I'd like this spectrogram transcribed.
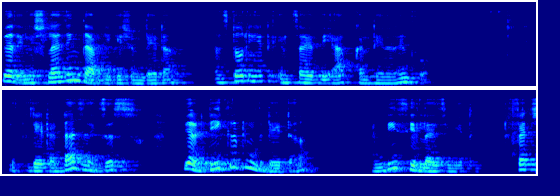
we are initializing the application data and storing it inside the app container info. If the data does exist, we are decrypting the data and deserializing it to fetch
